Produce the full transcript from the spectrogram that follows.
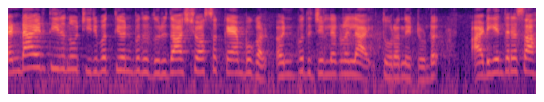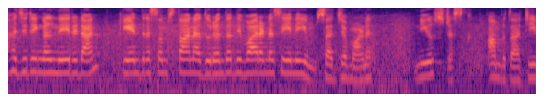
രണ്ടായിരത്തി ഇരുന്നൂറ്റി ഇരുപത്തിയൊൻപത് ദുരിതാശ്വാസ ക്യാമ്പുകൾ ഒൻപത് ജില്ലകളിലായി തുറന്നിട്ടുണ്ട്. അടിയന്തര സാഹചര്യങ്ങൾ നേരിടാൻ കേന്ദ്ര സംസ്ഥാന ദുരന്ത നിവാരണ സേനയും സജ്ജമാണ്. News desk Amrita T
